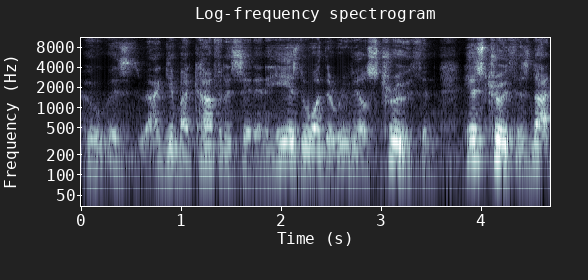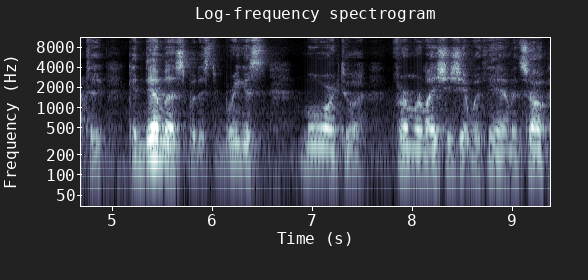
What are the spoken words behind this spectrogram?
who is I give my confidence in and he is the one that reveals truth. And his truth is not to condemn us but is to bring us more to a firm relationship with him. And so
